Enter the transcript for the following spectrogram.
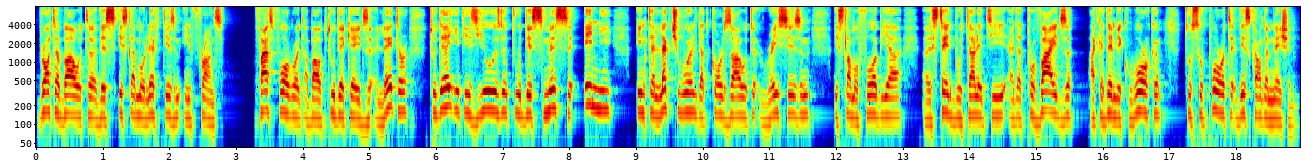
brought about uh, this Islamo-leftism in France. Fast forward about two decades later, today it is used to dismiss any intellectual that calls out racism, Islamophobia, uh, state brutality, and that provides academic work to support this condemnation.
